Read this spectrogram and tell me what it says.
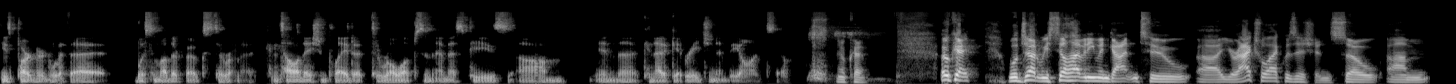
he's partnered with a with some other folks to run a consolidation play to, to roll up some MSPs. Um, in the Connecticut region and beyond. So, okay. Okay. Well, Judd, we still haven't even gotten to uh, your actual acquisition. So, um,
